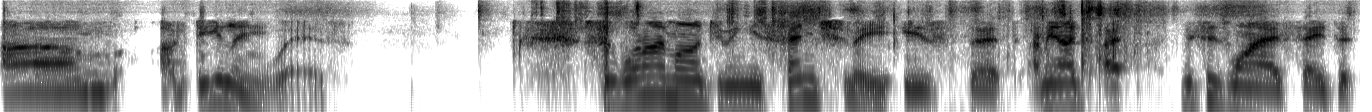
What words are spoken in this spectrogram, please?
um, are dealing with. So, what I'm arguing essentially is that, I mean, I, I, this is why I say that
